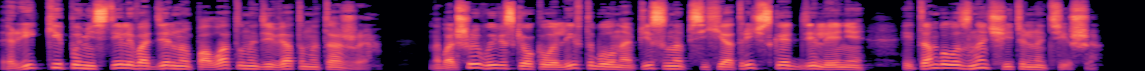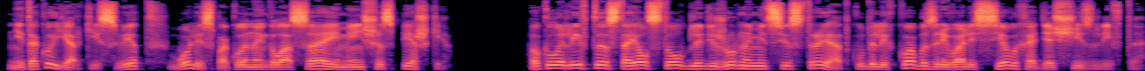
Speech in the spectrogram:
Рикки поместили в отдельную палату на девятом этаже. На большой вывеске около лифта было написано «Психиатрическое отделение», и там было значительно тише. Не такой яркий свет, более спокойные голоса и меньше спешки. Около лифта стоял стол для дежурной медсестры, откуда легко обозревались все выходящие из лифта.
